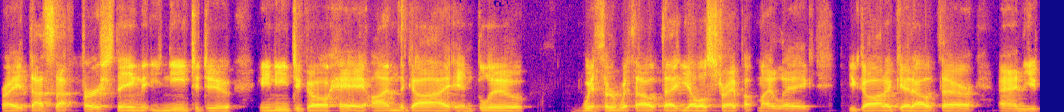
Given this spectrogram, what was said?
Right? That's that first thing that you need to do. You need to go, hey, I'm the guy in blue with or without that yellow stripe up my leg. You got to get out there and you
